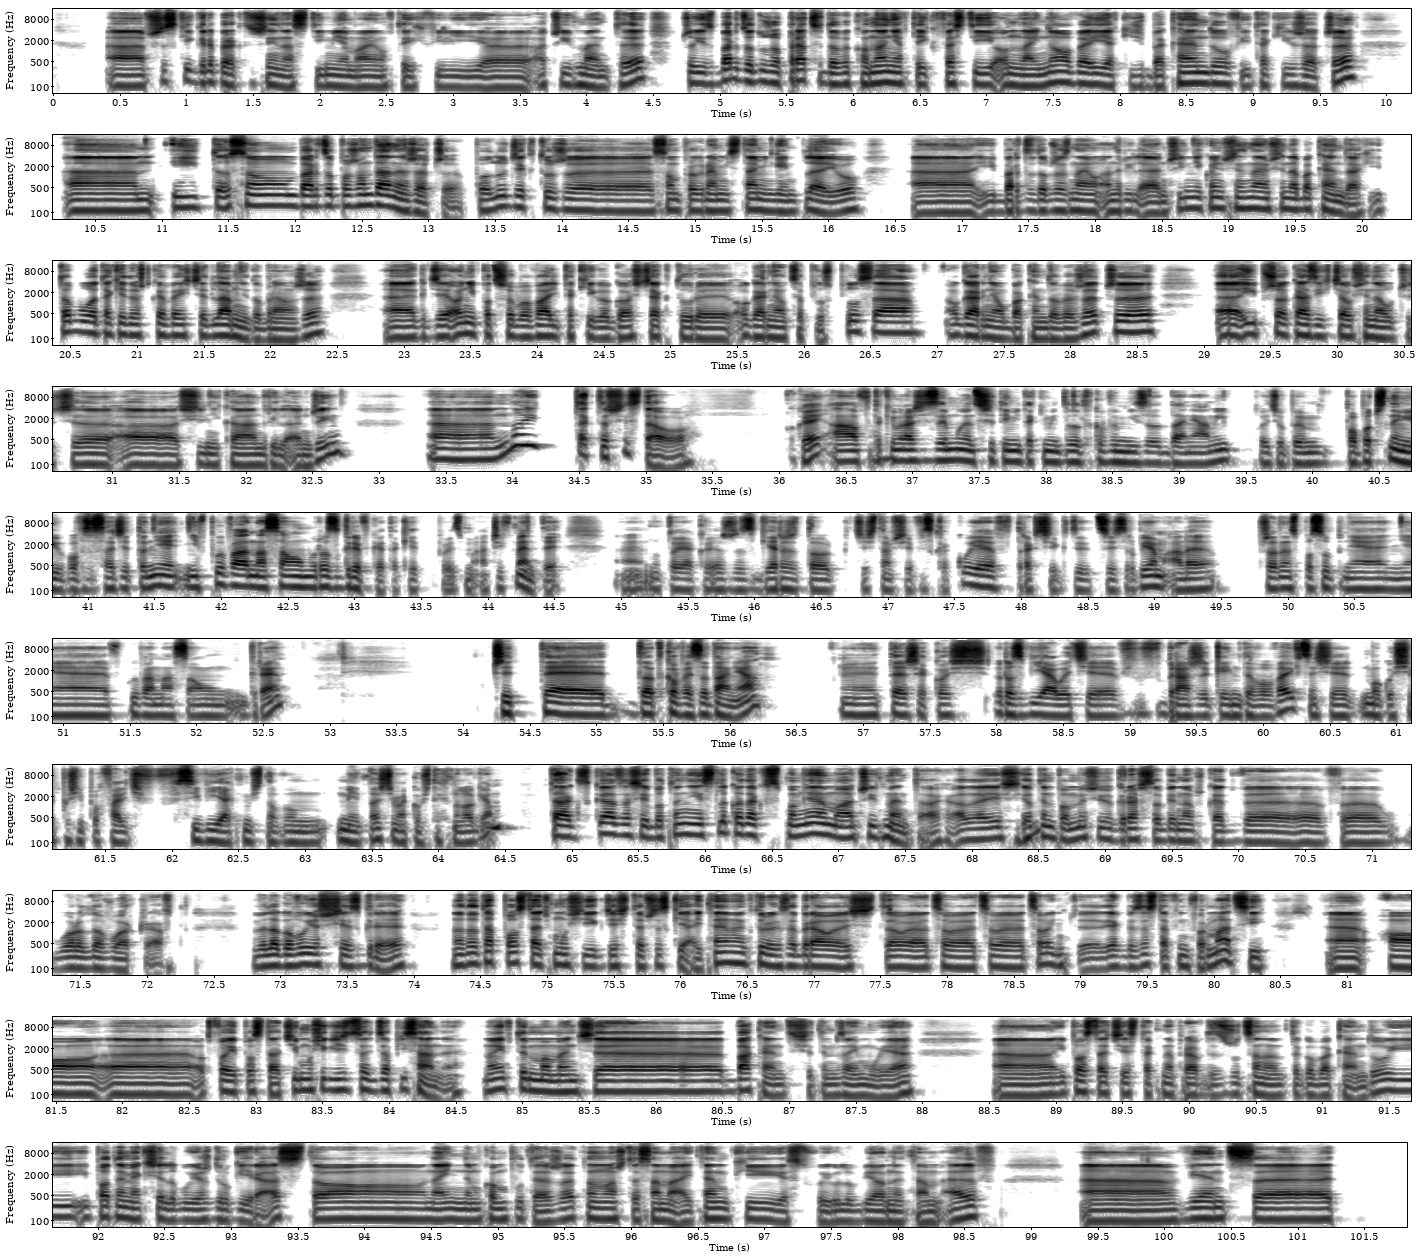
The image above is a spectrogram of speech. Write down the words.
Wszystkie gry praktycznie na Steamie mają w tej chwili e, achievementy, czyli jest bardzo dużo pracy do wykonania w tej kwestii online'owej, jakichś backendów i takich rzeczy. I to są bardzo pożądane rzeczy, bo ludzie, którzy są programistami gameplayu, E, i bardzo dobrze znają Unreal Engine, niekoniecznie znają się na backendach. I to było takie troszkę wejście dla mnie do branży, e, gdzie oni potrzebowali takiego gościa, który ogarniał C, ogarniał backendowe rzeczy e, i przy okazji chciał się nauczyć silnika Unreal Engine. No i tak też się stało. Okej, okay, a w takim razie zajmując się tymi takimi dodatkowymi zadaniami, powiedziałbym pobocznymi, bo w zasadzie to nie, nie wpływa na samą rozgrywkę, takie powiedzmy achievementy. E, no to ja kojarzę z gier, że to gdzieś tam się wyskakuje w trakcie, gdy coś zrobiłem, ale w żaden sposób nie, nie wpływa na samą grę. Czy te dodatkowe zadania e, też jakoś rozwijały cię w branży game devowej? W sensie mogłeś się później pochwalić w CV jakimś nową umiejętnością, jakąś technologią? Tak, zgadza się, bo to nie jest tylko tak, wspomniałem o achievementach, ale jeśli mhm. o tym pomyślisz, grasz sobie na przykład w, w World of Warcraft, wylogowujesz się z gry, no to ta postać musi gdzieś te wszystkie itemy, których zebrałeś, całe, całe, całe, całe jakby zestaw informacji e, o, e, o twojej postaci musi gdzieś zostać zapisany. No i w tym momencie backend się tym zajmuje. E, i postać jest tak naprawdę zrzucana do tego backendu i, i potem jak się logujesz drugi raz, to na innym komputerze to masz te same itemki, jest twój ulubiony tam elf, e, więc e,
